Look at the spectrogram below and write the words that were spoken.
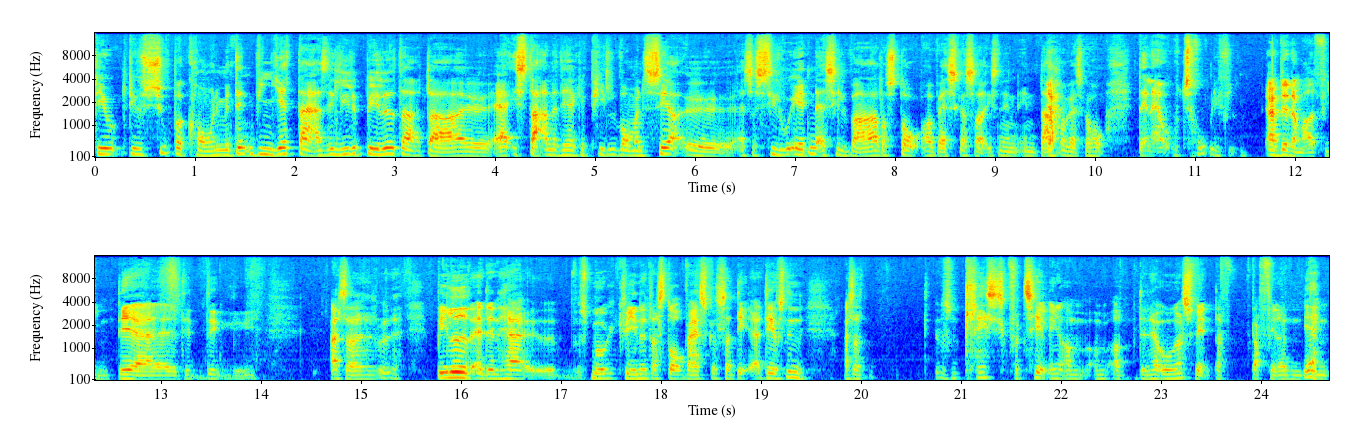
det, er jo, det er jo super corny, men den vignet, der er, altså det lille billede, der, der øh, er i starten af det her kapitel, hvor man ser øh, altså silhuetten af Silvara, der står og vasker sig i sådan en, en dam Ja. og vasker hår, den er jo utrolig fin. Ja, den er meget fin. Det er, det, det, altså, billedet af den her øh, smukke kvinde, der står og vasker sig, det er, det er jo sådan en, altså, det er sådan en klassisk fortælling om, om, om den her ungersvend, der, der finder den, Ja. den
